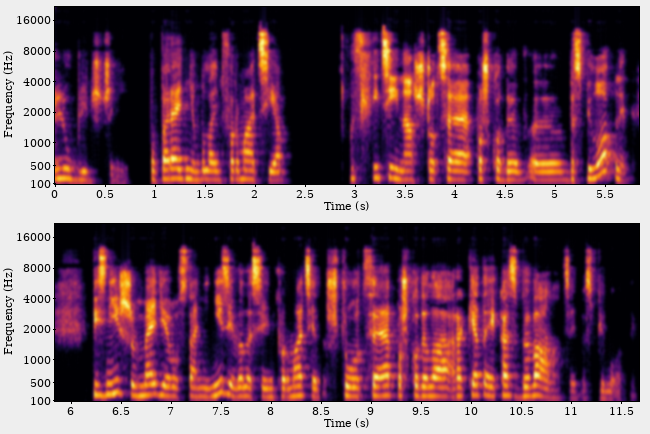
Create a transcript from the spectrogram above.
Люблінщині. Попередньо була інформація офіційна, що це пошкодив е, безпілотник. Пізніше в медіа в останні дні з'явилася інформація, що це пошкодила ракета, яка збивала цей безпілотник.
